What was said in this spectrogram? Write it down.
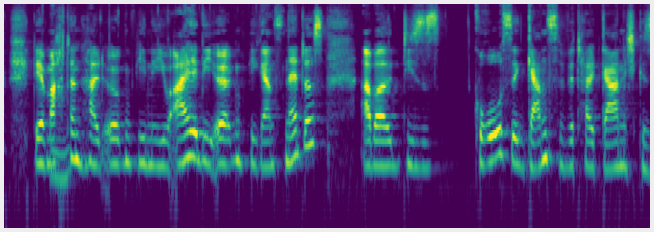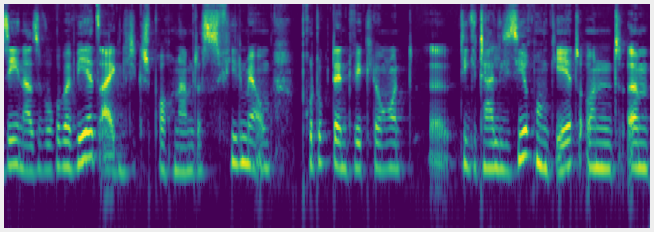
der macht mhm. dann halt irgendwie eine UI, die irgendwie ganz nett ist, aber dieses große Ganze wird halt gar nicht gesehen. Also worüber wir jetzt eigentlich gesprochen haben, dass es viel mehr um Produktentwicklung und äh, Digitalisierung geht. Und ähm,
